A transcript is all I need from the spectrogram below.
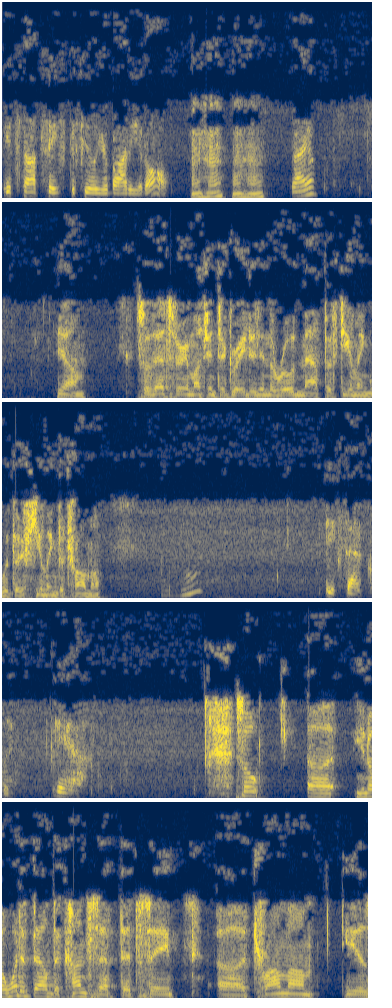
it's not safe to feel your body at all. Mm-hmm, mm-hmm. Right? Yeah. So that's very much integrated in the roadmap of dealing with the healing the trauma. Exactly. Yeah. So, uh, you know, what about the concept that, say, uh, trauma is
